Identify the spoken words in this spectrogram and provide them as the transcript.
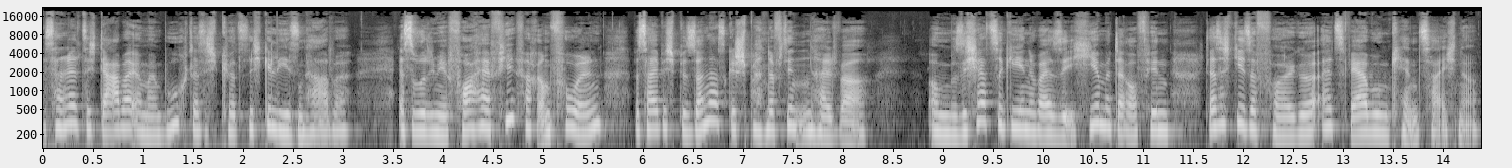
Es handelt sich dabei um ein Buch, das ich kürzlich gelesen habe. Es wurde mir vorher vielfach empfohlen, weshalb ich besonders gespannt auf den Inhalt war. Um sicher zu gehen, weise ich hiermit darauf hin, dass ich diese Folge als Werbung kennzeichne.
